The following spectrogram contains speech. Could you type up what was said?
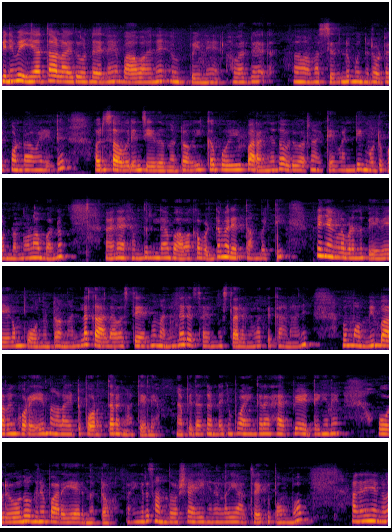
പിന്നെ വെയ്യാത്ത ആളായതുകൊണ്ട് തന്നെ ബാവാനെ പിന്നെ അവരുടെ മസ്ജിദിന്റെ മുന്നിലോട്ടൊക്കെ കൊണ്ടുപോകാൻ വേണ്ടിയിട്ട് അവർ സൗകര്യം ചെയ്തു തന്നു കേട്ടോ ഇക്ക പോയി പറഞ്ഞത് അവർ പറഞ്ഞു ഒക്കെ വണ്ടി ഇങ്ങോട്ട് കൊണ്ടുവന്നോളാൻ പറഞ്ഞു. അങ്ങനെ അലഹമില്ല ബാവാക്ക് വണ്ടം വരെ എത്താൻ പറ്റി. പിന്നെ ഞങ്ങൾ അവിടെ നിന്ന് വേഗം പോന്നു കേട്ടോ നല്ല കാലാവസ്ഥയായിരുന്നു നല്ല രസമായിരുന്നു സ്ഥലങ്ങളൊക്കെ കാണാൻ. അപ്പം മമ്മിയും ബാവയും കുറേ നാളായിട്ട് പുറത്തിറങ്ങാത്തല്ലേ അപ്പോൾ ഇതൊക്കെ കണ്ടപ്പോൾ ഭയങ്കര ഹാപ്പി ആയിട്ട് ഇങ്ങനെ ഓരോന്നും ഇങ്ങനെ പറയായിരുന്നു കേട്ടോ ഭയങ്കര സന്തോഷമായി ഇങ്ങനെയുള്ള യാത്രയൊക്കെ പോകുമ്പോൾ. അങ്ങനെ ഞങ്ങൾ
